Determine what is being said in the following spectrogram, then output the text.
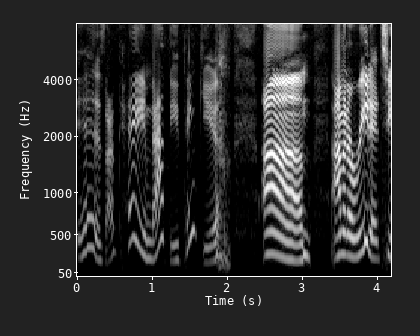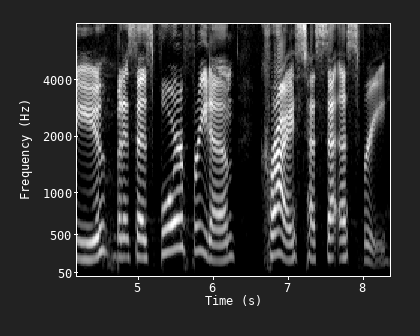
is. Okay, Matthew, thank you. Um, I'm going to read it to you, but it says, "For freedom Christ has set us free.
